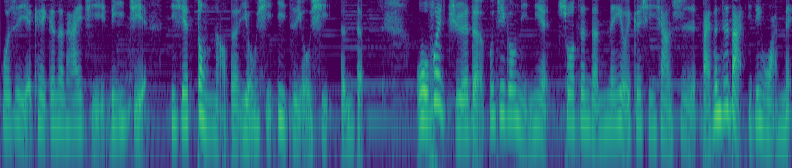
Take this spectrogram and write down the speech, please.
或者是也可以跟着他一起理解一些动脑的游戏、益智游戏等等。我会觉得夫妻宫里面，说真的，没有一个形象是百分之百一定完美，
